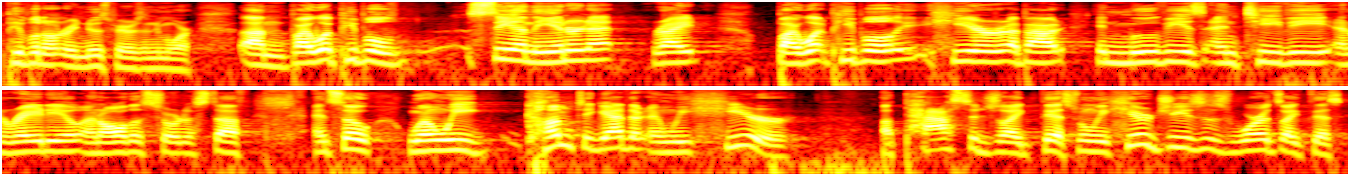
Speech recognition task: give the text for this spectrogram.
People don't read newspapers anymore. Um, by what people see on the internet, right? By what people hear about in movies and TV and radio and all this sort of stuff. And so when we come together and we hear a passage like this, when we hear Jesus' words like this,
